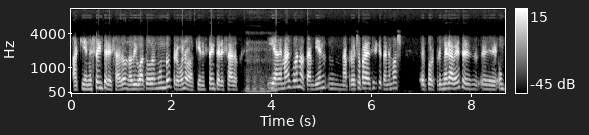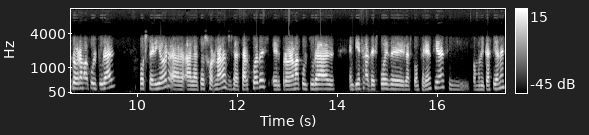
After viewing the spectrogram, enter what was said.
a quien está interesado, no digo a todo el mundo, pero bueno, a quien está interesado. Y además, bueno, también mm, aprovecho para decir que tenemos eh, por primera vez es, eh, un programa cultural posterior a, a las dos jornadas, o sea, hasta el jueves. El programa cultural empieza después de las conferencias y comunicaciones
